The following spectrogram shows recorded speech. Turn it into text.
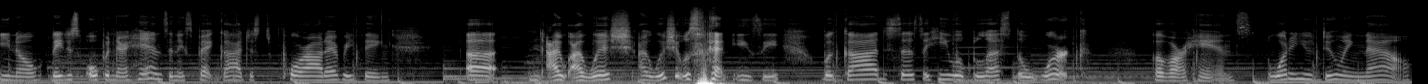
you know, they just open their hands and expect God just to pour out everything. Uh, I, I wish, I wish it was that easy, but God says that He will bless the work of our hands. What are you doing now?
